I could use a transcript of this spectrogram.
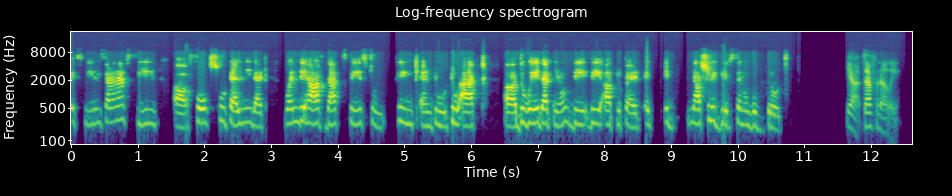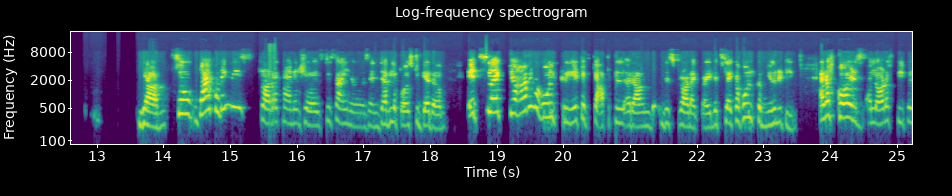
experienced that and i've seen uh, folks who tell me that when they have that space to think and to to act uh, the way that you know they they are prepared it, it naturally gives them a good growth yeah definitely yeah. So by putting these product managers, designers, and developers together, it's like you're having a whole creative capital around this product, right? It's like a whole community. And of course, a lot of people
